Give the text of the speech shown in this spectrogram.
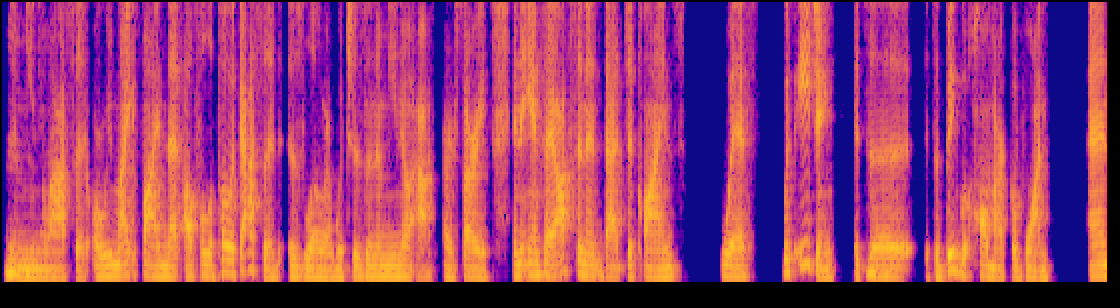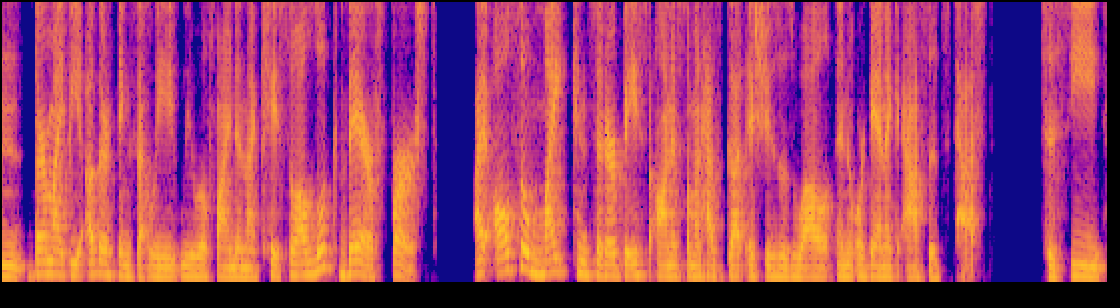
the mm-hmm. amino acid, or we might find that alpha lipoic acid is lower, which is an amino acid, or sorry, an antioxidant that declines with with aging. It's mm-hmm. a it's a big hallmark of one. And there might be other things that we we will find in that case. So I'll look there first. I also might consider, based on if someone has gut issues as well, an organic acids test to see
